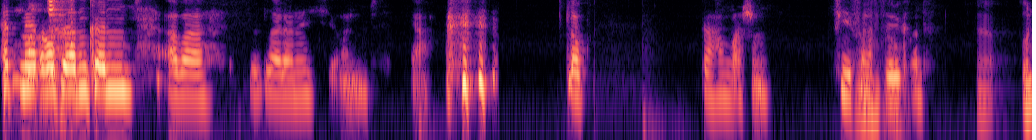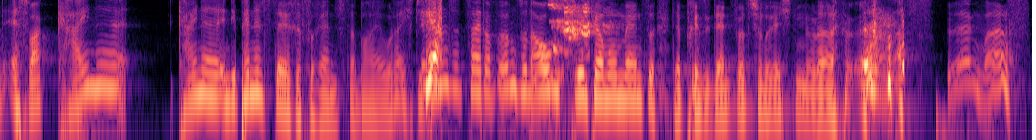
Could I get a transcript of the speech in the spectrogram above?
Hätte mehr draus werden können, aber es ist leider nicht. Und ja, ich glaube, da haben wir schon viel von erzählt. Ja. Und es war keine, keine Independence Day-Referenz dabei, oder? Ich habe die Ja. ganze Zeit auf irgendeinen so Augenzwinker-Moment, so, der Präsident wird es schon richten oder irgendwas. irgendwas.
